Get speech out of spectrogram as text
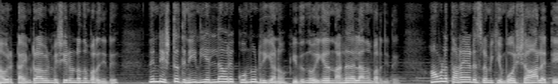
ആ ഒരു ടൈം ട്രാവൽ മെഷീൻ ഉണ്ടെന്നും പറഞ്ഞിട്ട് നിന്റെ ഇഷ്ടത്തിന് നീ എല്ലാവരെയും കൊന്നുകൊണ്ടിരിക്കുകയാണോ ഇതൊന്നും ഒരിക്കലും നല്ലതല്ല എന്നും പറഞ്ഞിട്ട്. അവളെ തടയാണ്ട് ശ്രമിക്കുമ്പോൾ ഷാലറ്റ്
